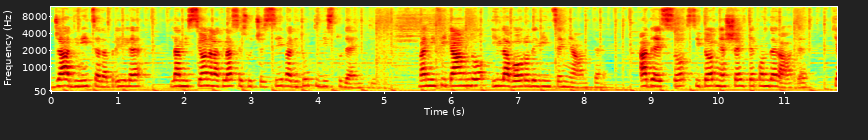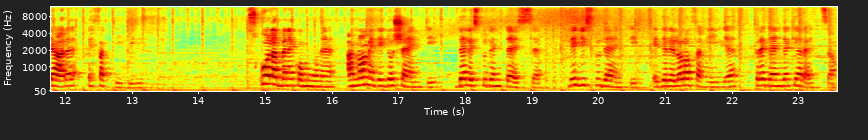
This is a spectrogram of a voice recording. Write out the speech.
già ad inizio ad aprile, la missione alla classe successiva di tutti gli studenti, magnificando il lavoro degli insegnanti. Adesso si torni a scelte ponderate, chiare e fattibili. Scuola Bene Comune, a nome dei docenti, delle studentesse, degli studenti e delle loro famiglie, pretende chiarezza.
